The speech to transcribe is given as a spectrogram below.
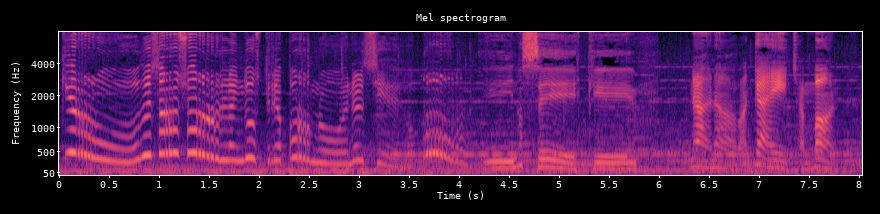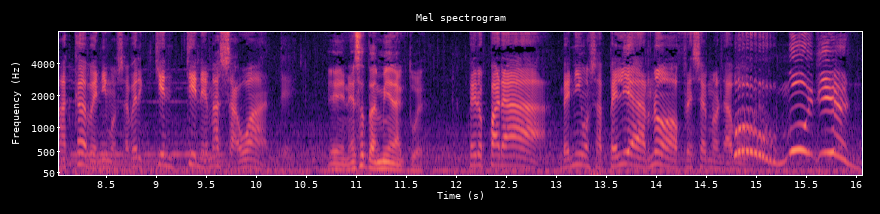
Quiero desarrollar la industria porno en el cielo. Y no sé, es que... No, no, bancá ahí, chambón. Acá venimos a ver quién tiene más aguante. En esa también actué. Pero para, venimos a pelear, no a ofrecernos la voz. Muy bien.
